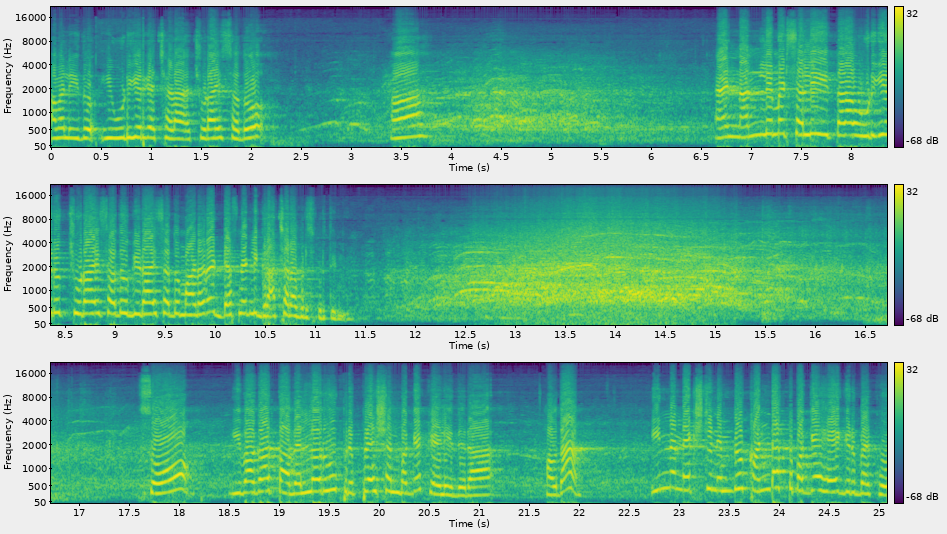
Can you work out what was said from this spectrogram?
ಆಮೇಲೆ ಇದು ಈ ಹುಡುಗಿರಿಗೆ ಚಡ, ಚುಡಾಯಿಸೋದು. ಆ ಅಂಡ್ ನನ್ನ ಲಿಮಿಟ್ಸ್ ಅಲ್ಲಿ ಈ ತರ ಹುಡುಗಿರು ಚುಡಾಯಿಸೋದು, ಗಿಡಾಯಿಸೋದು ಮಾಡಿದ್ರೆ ಡೆಫಿನೆಟ್ಲಿ ಗ್ರಾಚಾರ ಬಿಡಿಸ್ಬಿಡ್ತೀನಿ. ಸೊ ಇವಾಗ ತಾವೆಲ್ಲರೂ ಪ್ರಿಪ್ರೇಷನ್ ಬಗ್ಗೆ ಕೇಳಿದ್ದೀರಾ? ಹೌದಾ? ಇನ್ನು ನೆಕ್ಸ್ಟ್ ನಿಮ್ದು ಕಂಡಕ್ಟ್ ಬಗ್ಗೆ ಹೇಗಿರ್ಬೇಕು?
